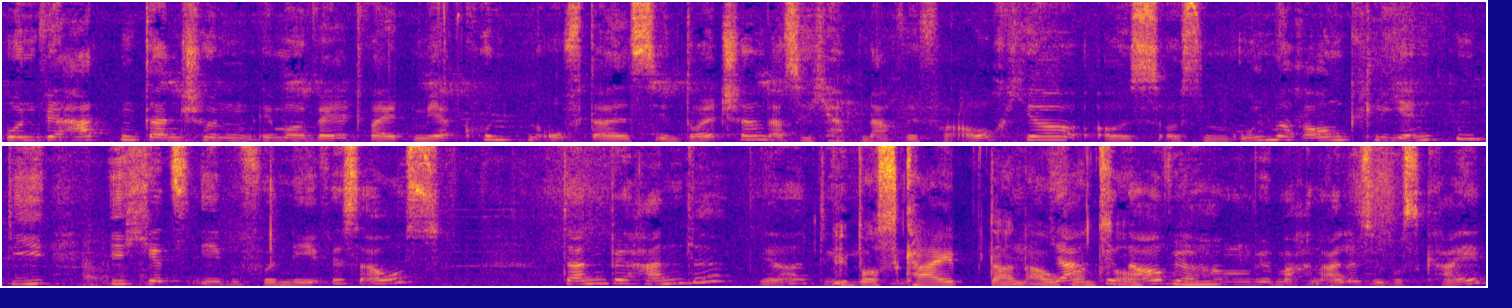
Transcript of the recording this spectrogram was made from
Und wir hatten dann schon immer weltweit mehr Kunden oft als in Deutschland. Also ich habe nach wie vor auch hier aus, aus dem Ulmer Raum Klienten, die ich jetzt eben von Nevis aus dann behandle. Ja, die, Über Skype dann auch ja, und so. genau. Wir, Mhm. haben, wir machen alles über Skype.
